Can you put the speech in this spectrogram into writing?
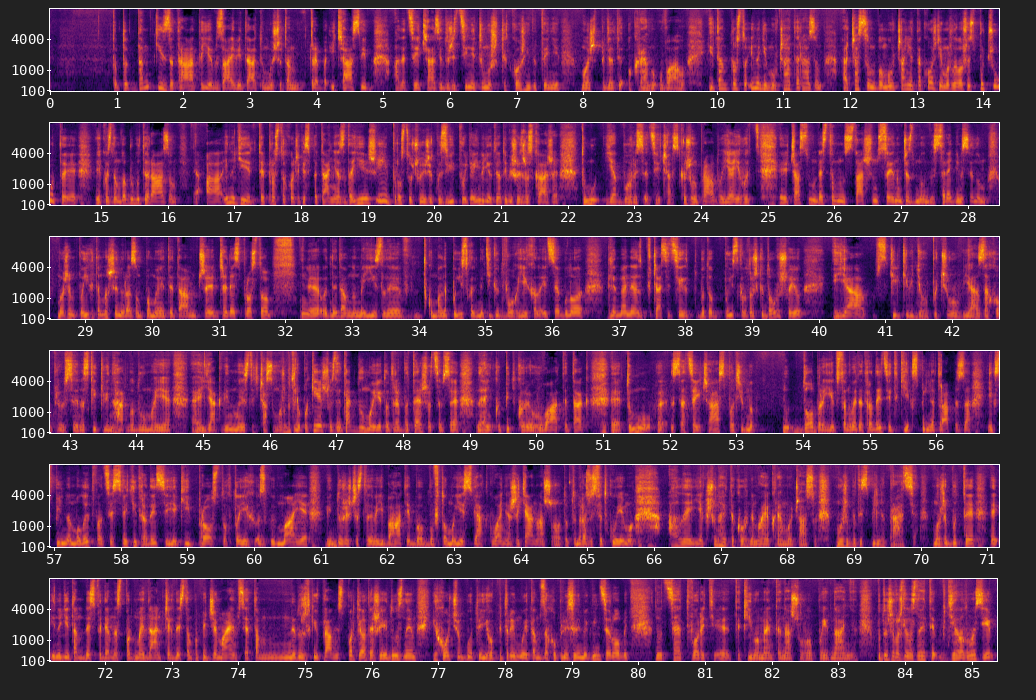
Тобто там якісь затрати є зайві, та, тому що там треба і час свій, але цей час є дуже цінний, тому що ти кожній дитині можеш приділити окрему увагу. І там просто іноді мовчати разом, а часом, бо мовчання також є, можливо, щось почути, якось нам добре бути разом. А іноді ти просто хочеш якесь питання задаєш і просто чуєш якусь відповідь, а іноді дитина тобі щось розкаже. Тому я борюся цей час. Скажу вам правду, я його е, часом десь там старшим сином чи ну, середнім сином можемо поїхати машину разом помити там, чи, чи десь просто е, от недавно ми їздили в таку мали поїздку, ми тільки вдвох їхали. І це було для мене в часі цих, бо то поїздка була трошки довшою. І я скільки від нього почув, я захоплювався, наскільки він гарно думає, е, як він мислить. Часом може бути навпаки, щось не так думає, то треба теж це все легенько підкоригувати. Так Е, тому за цей час потрібно. Ну, добре є встановити традиції, такі як спільна трапеза, як спільна молитва. Це святі традиції, які просто хто їх має, він дуже щасливий і багатий, бо, бо в тому є святкування життя нашого. Тобто ми разом святкуємо. Але якщо навіть такого немає окремого часу, може бути спільна праця, може бути е, іноді там десь підемо на спортмайданчик, десь там попіджимаємося. Там не дуже такий вправний в спорті, але теж я йду з ним і хочу бути, його підтримую, там захоплююся ним, як він це робить. Ну це творить е, такі моменти нашого поєднання. Бо дуже важливо, знаєте, в діалозі.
